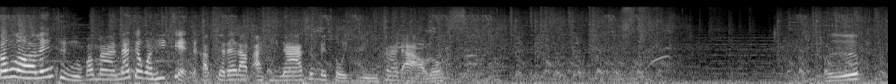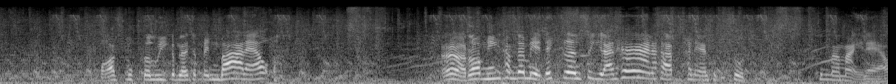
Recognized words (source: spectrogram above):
ต้องรอเล่นถึงประมาณน่าจะวันที่ 7 นะครับ จะได้รับอาทีนาซึ่งเป็นตัวฮิว5ดาวเนาะปึ๊บ บอสบุกตะลุยกำลังจะเป็นบ้าแล้วอ่ารอบนี้ทำดาเมจได้เกิน4ล้าน5นะครับคะแนนสูงสุดขึ้นมาใหม่แล้ว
